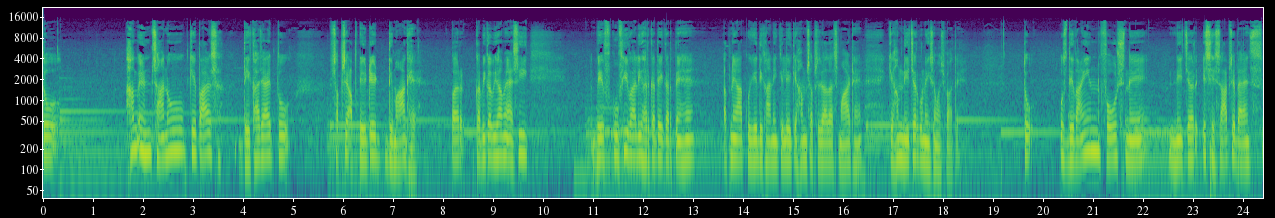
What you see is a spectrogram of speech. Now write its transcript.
तो हम इंसानों के पास देखा जाए तो सबसे अपडेटेड दिमाग है। पर कभी कभी हम ऐसी बेवकूफ़ी वाली हरकतें करते हैं अपने आप को ये दिखाने के लिए कि हम सबसे ज़्यादा स्मार्ट हैं, कि हम नेचर को नहीं समझ पाते। उस डिवाइन फोर्स ने नेचर इस हिसाब से बैलेंस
